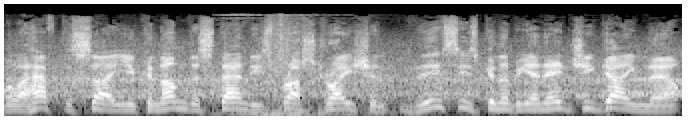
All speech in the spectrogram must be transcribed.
Well, I have to say, you can understand his frustration. This is going to be an edgy game now.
